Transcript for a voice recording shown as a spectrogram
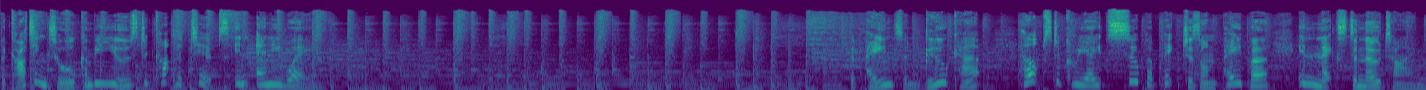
The cutting tool can be used to cut the tips in any way. The paint and glue cap helps to create super pictures on paper in next to no time.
